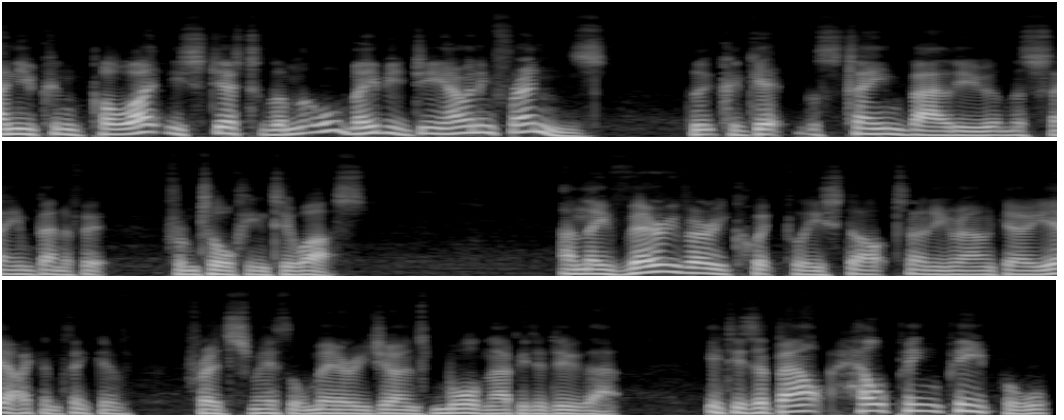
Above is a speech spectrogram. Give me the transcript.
And you can politely suggest to them, oh, maybe do you have any friends that could get the same value and the same benefit from talking to us? And they very, very quickly start turning around and go, yeah, I can think of Fred Smith or Mary Jones, more than happy to do that. It is about helping people,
